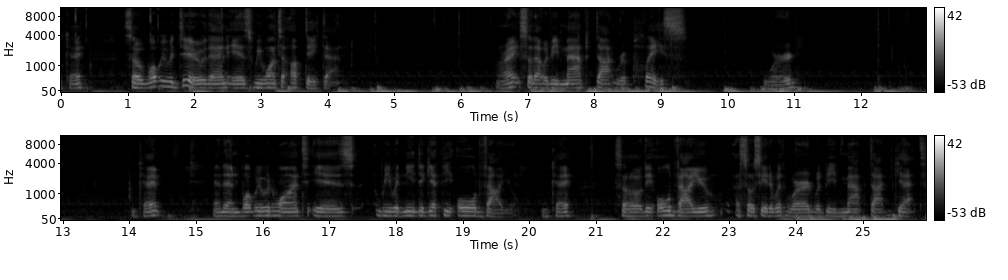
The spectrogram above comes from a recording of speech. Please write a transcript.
Okay, so what we would do then is we want to update that. All right, so that would be map dot replace word. Okay, and then what we would want is we would need to get the old value. Okay, so the old value associated with word would be map dot get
